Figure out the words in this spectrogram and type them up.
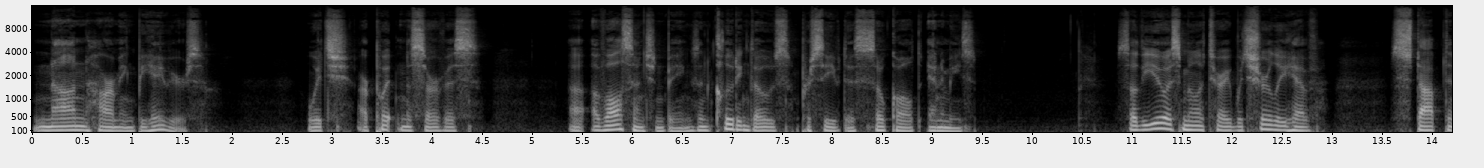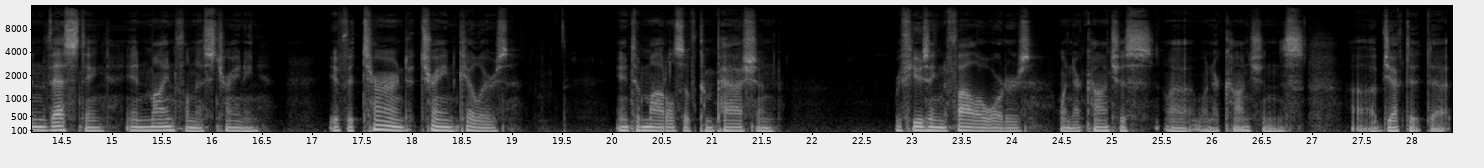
non harming behaviors, which are put in the service uh, of all sentient beings, including those perceived as so called enemies. So the U.S. military would surely have stopped investing in mindfulness training if it turned trained killers into models of compassion, refusing to follow orders when their conscious, uh, when their conscience uh, objected that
